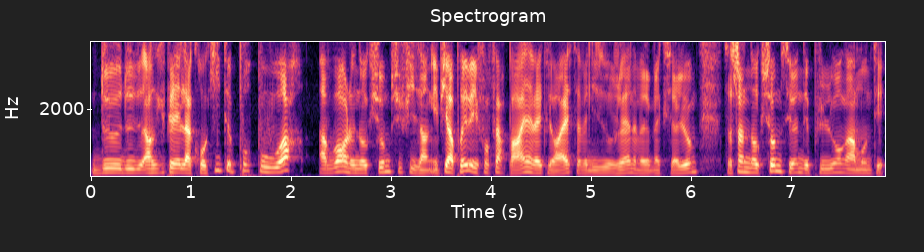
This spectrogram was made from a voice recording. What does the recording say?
De, récupérer de la croquite pour pouvoir avoir le noxium suffisant. Et puis après, ben, il faut faire pareil avec le reste, avec l'isogène, avec le maxillium, sachant que le noxium, c'est un des plus longs à monter.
